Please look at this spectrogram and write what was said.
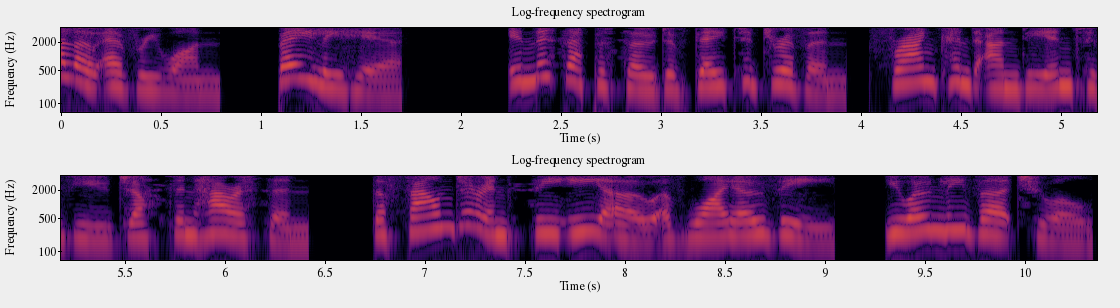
Hello everyone, Bailey here. In this episode of Data Driven, Frank and Andy interview Justin Harrison, the founder and CEO of YOV, You Only Virtual.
